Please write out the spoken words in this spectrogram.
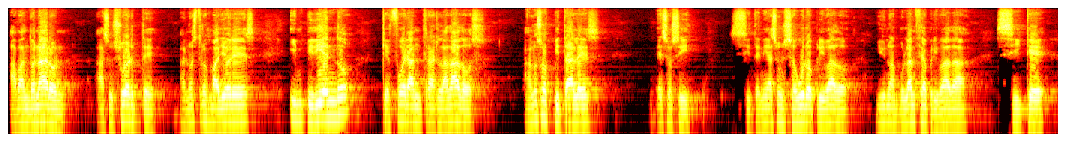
abandonaron a su suerte a nuestros mayores, impidiendo que fueran trasladados a los hospitales, eso sí, si tenías un seguro privado y una ambulancia privada, sí que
